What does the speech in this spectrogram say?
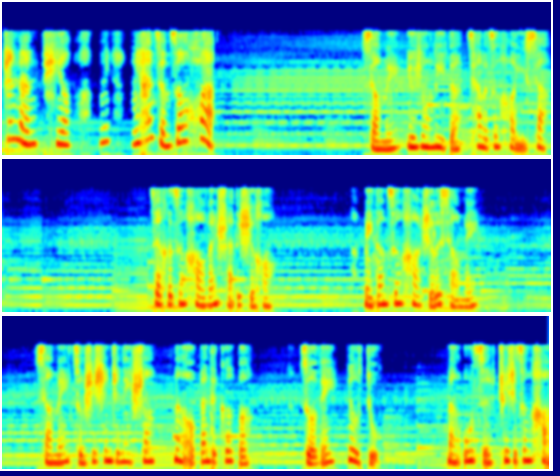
真难听！你你还讲脏话！”小梅又用力的掐了曾浩一下。在和曾浩玩耍的时候，每当曾浩惹了小梅，小梅总是伸着那双嫩藕般的胳膊，左围右堵，满屋子追着曾浩。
